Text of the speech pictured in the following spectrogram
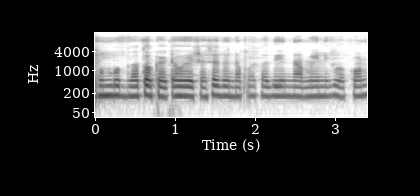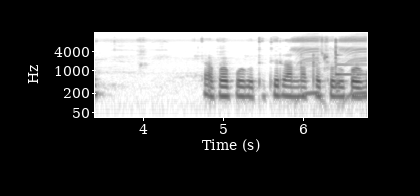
দেখুন বন্ধুরা তরকারিটা হয়ে এসেছে ধনিয়া পাতা দিয়ে নামিয়ে নিব এখন। তারপর পরবর্তীতে রান্নাটা শুরু করব।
